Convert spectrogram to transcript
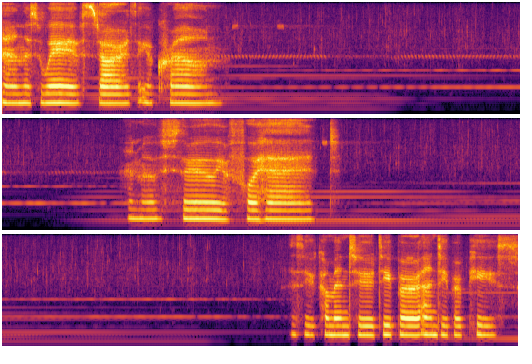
And this wave starts at your crown. And moves through your forehead. As you come into deeper and deeper peace.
